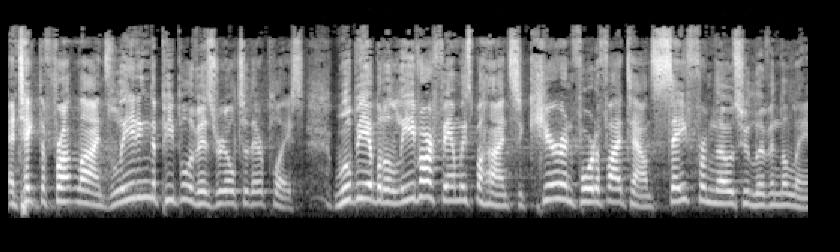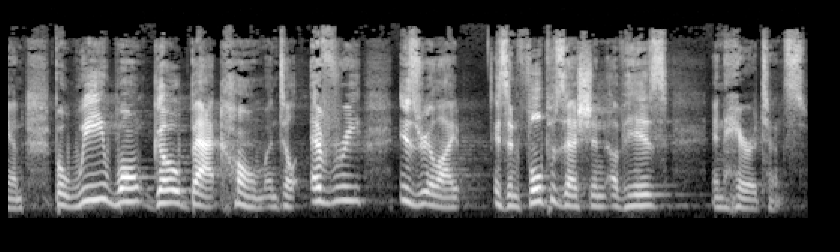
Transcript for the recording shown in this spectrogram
and take the front lines, leading the people of Israel to their place. We'll be able to leave our families behind, secure and fortified towns, safe from those who live in the land. But we won't go back home until every Israelite is in full possession of his inheritance.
